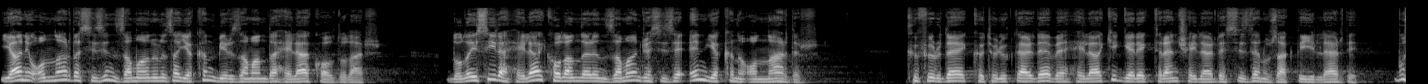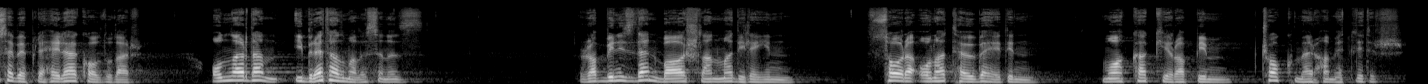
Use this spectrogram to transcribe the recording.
Yani onlar da sizin zamanınıza yakın bir zamanda helak oldular. Dolayısıyla helak olanların zamanca size en yakını onlardır. Küfürde, kötülüklerde ve helaki gerektiren şeylerde sizden uzak değillerdi. Bu sebeple helak oldular.'' Onlardan ibret almalısınız. Rabbinizden bağışlanma dileyin. Sonra ona tövbe edin. Muhakkak ki Rabbim çok merhametlidir.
